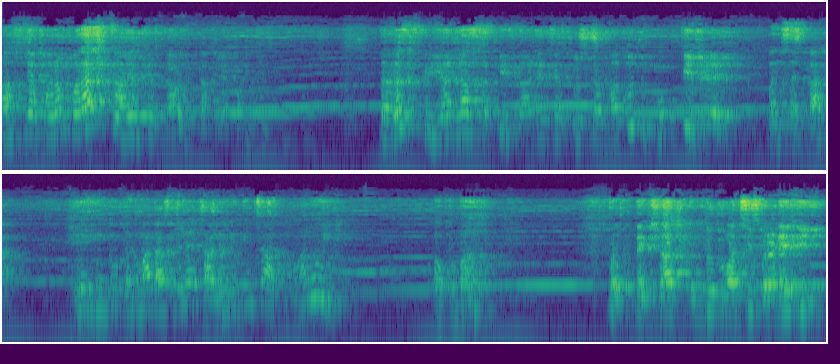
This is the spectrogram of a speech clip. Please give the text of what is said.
असल्या परंपराच कायमच्या जाळून टाकल्या पाहिजे. तरच स्त्रियांना सती जाण्याच्या दुष्कर्मातून मुक्ती मिळेल. पण सरकार हे हिंदू धर्मात असलेल्या चालीरीतींचा अपमान होईल. अपमान? प्रत्यक्षात हिंदुत्वाची प्रणेती.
